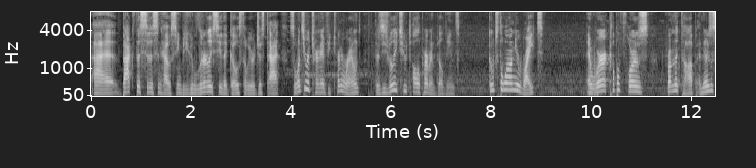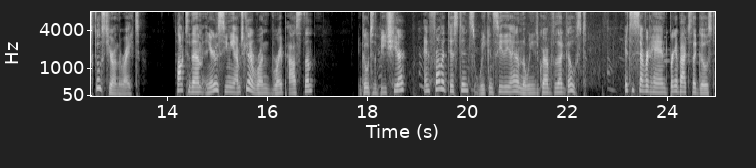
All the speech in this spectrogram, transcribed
uh, back to the citizen housing, but you can literally see the ghost that we were just at. So once you return it, if you turn around, there's these really two tall apartment buildings. Go to the one on your right, and we're a couple floors from the top, and there's this ghost here on the right. Talk to them, and you're going to see me. I'm just going to run right past them, go to the beach here, and from a distance, we can see the item that we need to grab for that ghost. It's a severed hand, bring it back to the ghost,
